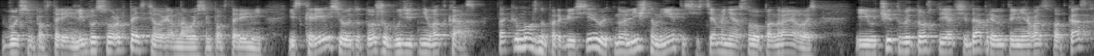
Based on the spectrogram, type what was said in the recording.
8 повторений, либо 45 кг на 8 повторений. И скорее всего это тоже будет не в отказ. Так и можно прогрессировать, но лично мне эта система не особо понравилась. И учитывая то, что я всегда привык тренироваться в отказ,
